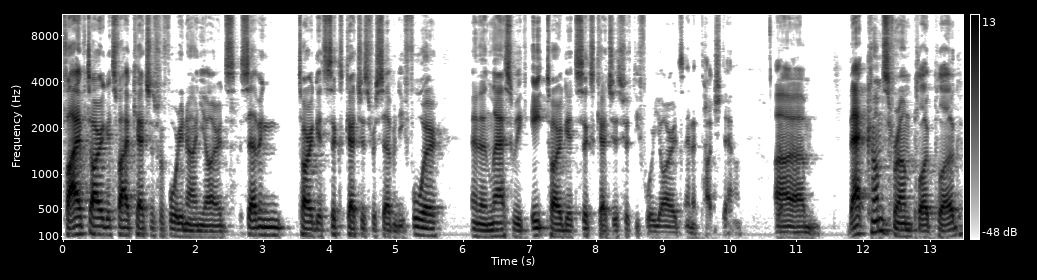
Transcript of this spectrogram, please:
five targets, five catches for 49 yards, seven targets, six catches for 74. And then last week, eight targets, six catches, 54 yards, and a touchdown. Um, that comes from plug plug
